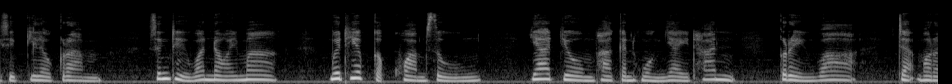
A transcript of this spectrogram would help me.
40 กิโลกรัม ซึ่งถือว่าน้อยมาก เมื่อเทียบกับความสูง ญาติโยมพากันห่วงใยท่าน เกรงว่าจะมร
